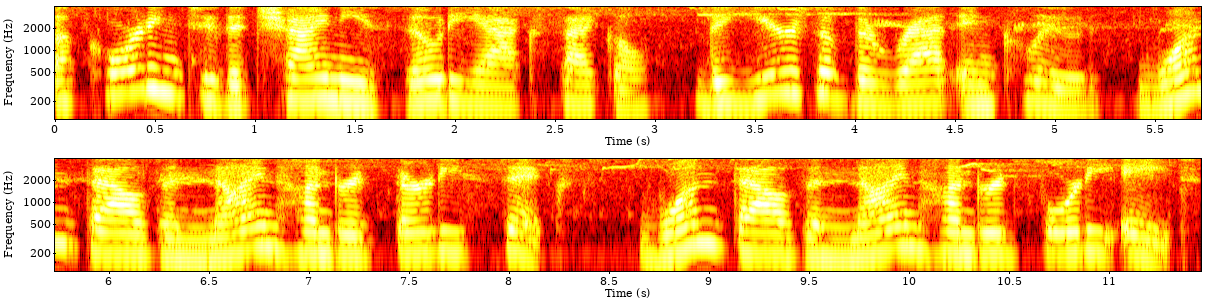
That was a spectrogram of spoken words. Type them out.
According to the Chinese zodiac cycle, the years of the rat include 1936, 1948,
